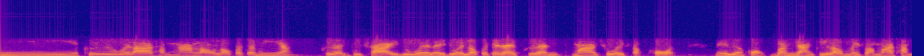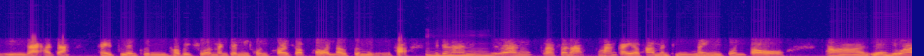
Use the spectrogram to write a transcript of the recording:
มีมีคือเวลาทำงานเราเราก็จะมีอย่างเพื่อนผู้ชายด้วยอะไรด้วย เราก็จะได้เพื่อนมาช่วย support ในเรื่องของบางอย่างที่เราไม่สามารถทำเองได้อาจจะให้เพื่อนคนนี้เข้าไปช่วยมันจะมีคนคอย support เราเสมอค่ะอืมเพราะฉะนั้นเรื่องลักษณะทางกายภาพมันถึงไม่มีผลต่อ อ่า เรื่องที่ว่า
